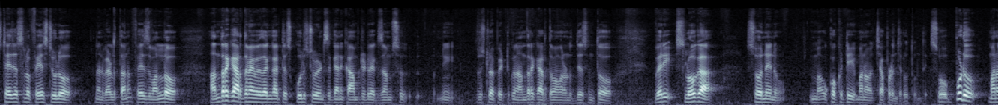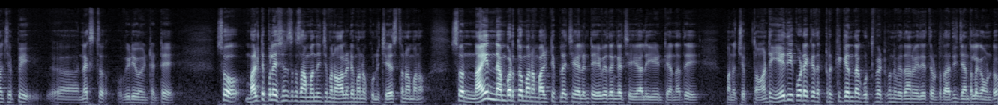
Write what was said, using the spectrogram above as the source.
స్టేజెస్లో ఫేజ్ టూలో నేను వెళ్తాను. ఫేజ్ వన్లో అందరికీ అర్థమయ్యే విధంగా అంటే స్కూల్ స్టూడెంట్స్ కానీ కాంపిటేటివ్ ఎగ్జామ్స్ని దృష్టిలో పెట్టుకుని అందరికీ అర్థం అవ్వాలనే ఉద్దేశంతో వెరీ స్లోగా సో నేను ఒక్కొక్కటి మనం చెప్పడం జరుగుతుంది. సో ఇప్పుడు మనం చెప్పి నెక్స్ట్ వీడియో ఏంటంటే సో మల్టిప్లేషన్స్కి సంబంధించి మనం ఆల్రెడీ మనం కొన్ని చేస్తున్నాం మనం. సో నైన్ నెంబర్తో మనం మల్టిప్లై చేయాలంటే ఏ విధంగా చేయాలి ఏంటి అన్నది మనం చెప్తాం. అంటే ఏది కూడా ఇక్కడ ట్రిక్ కింద గుర్తుపెట్టుకునే విధానం ఏదైతే ఉంటుందో అది జనరల్గా ఉండో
